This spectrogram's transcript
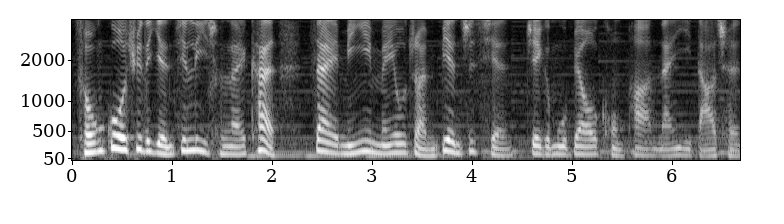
从过去的演进历程来看，在民意没有转变之前，这个目标恐怕难以达成。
